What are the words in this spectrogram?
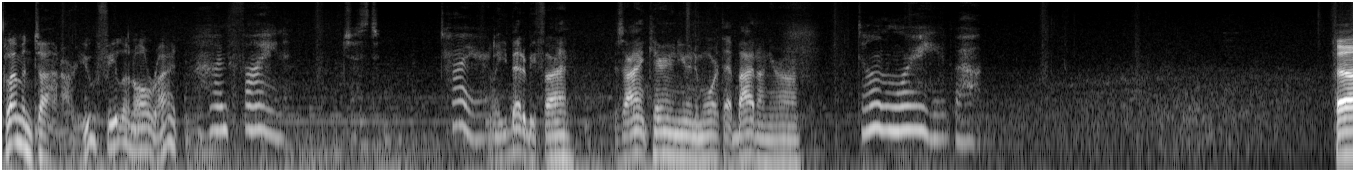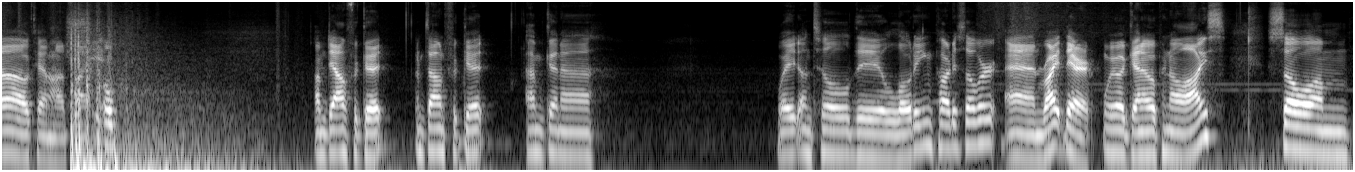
Clementine, are you feeling all right? I'm fine. Just tired. Well, you better be fine, because I ain't carrying you anymore with that bite on your arm. Don't worry about... Oh, okay, I'm not fine. Oh. I'm down for good. I'm down for good. I'm gonna wait until the loading part is over. And right there, we're gonna open our eyes. So, um,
